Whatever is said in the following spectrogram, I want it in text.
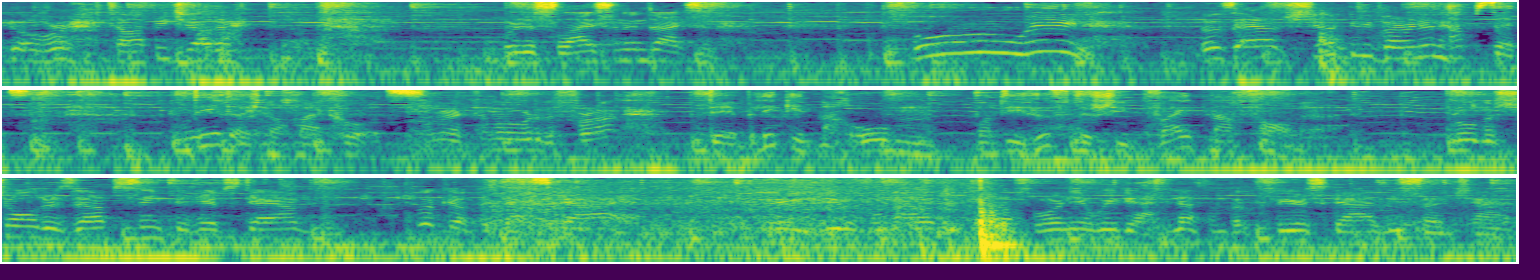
Leg over, top each other. We're just slicing and dicing. Ooh wee! Those abs should be burning. Absetzen. Dehnt euch noch mal kurz. We're gonna come over to the front. Der Blick geht nach oben und die Hüfte schiebt weit nach vorne. Roll the shoulders up, sink the hips down. Look up at that sky. Very beautiful Malibu, California. We got nothing but clear skies and sunshine.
